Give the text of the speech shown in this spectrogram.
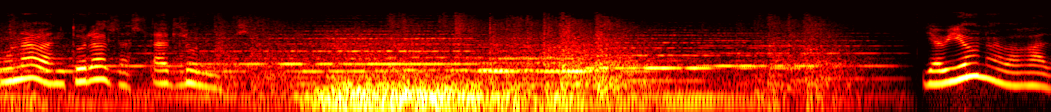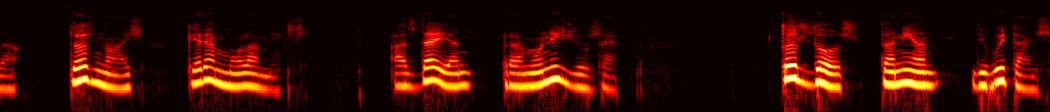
Una aventura als Estats Units. Hi havia una vegada dos nois que eren molt amics. Es deien Ramon i Josep. Tots dos tenien 18 anys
